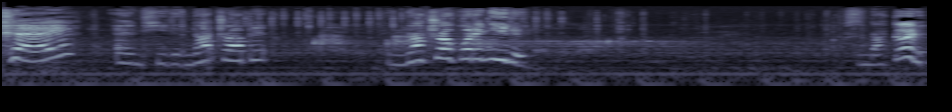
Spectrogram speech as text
Okay. And he did not drop it. Did not drop what I needed. This is not good.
